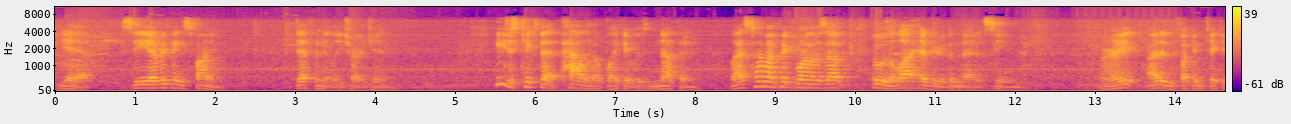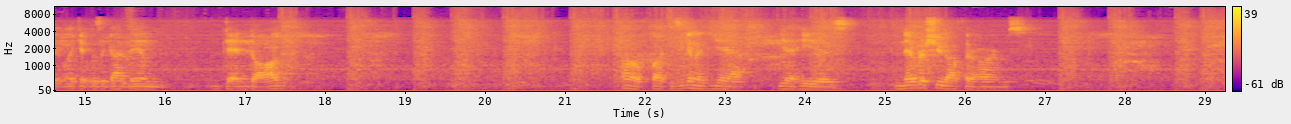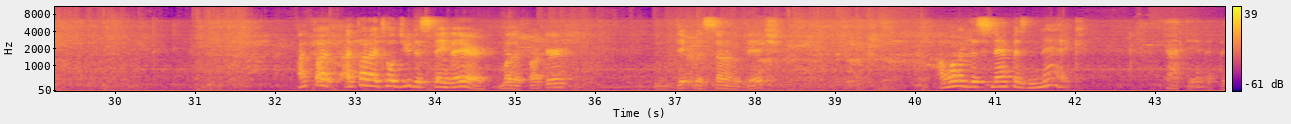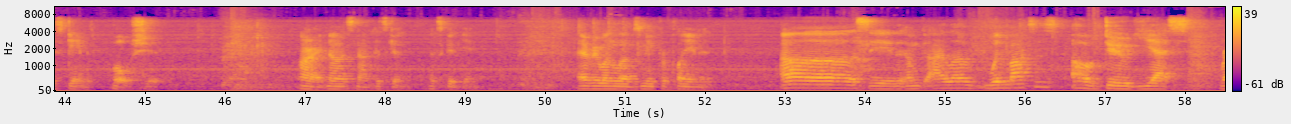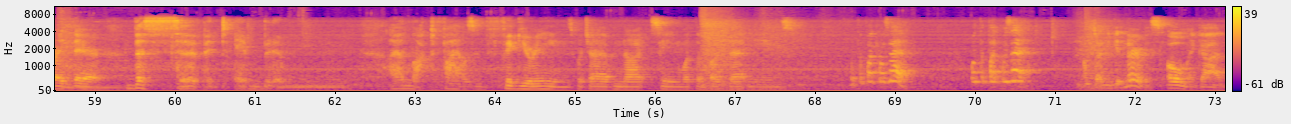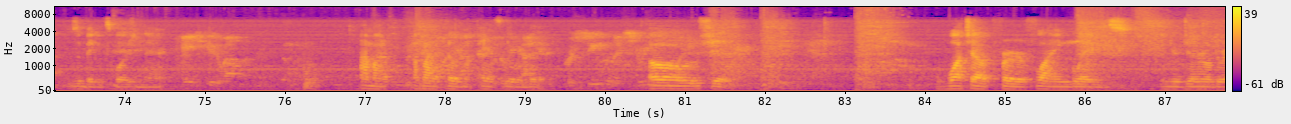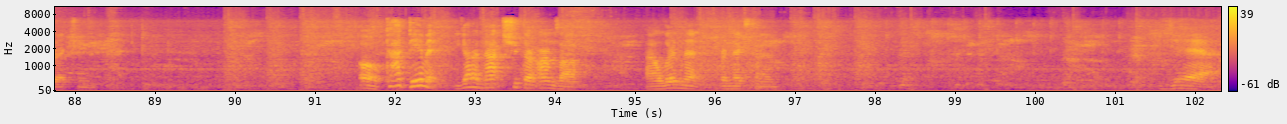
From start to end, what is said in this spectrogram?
Yeah. See, everything's fine. Definitely charge in. He just kicked that pallet up like it was nothing. Last time I picked one of those up, it was a lot heavier than that, it seemed. Alright? I didn't fucking kick it like it was a goddamn dead dog. Oh fuck, is he gonna yeah. Yeah he is. Never shoot off their arms. I thought I thought I told you to stay there, motherfucker. Dickless son of a bitch. I wanted to snap his neck. God damn it, this game is bullshit. Alright, no it's not. It's good. It's a good game. Everyone loves me for playing it. Uh, let's see. I'm, I love wooden boxes. Oh, dude, yes. Right there. The Serpent Emblem. I unlocked files and figurines, which I have not seen what the fuck that means. What the fuck was that? What the fuck was that? I'm starting to get nervous. Oh my god, there's a big explosion there. I might have, I might have filled my pants a little bit. Oh shit. Watch out for flying blades in your general direction. Oh, god damn it! You gotta not shoot their arms off. I'll learn that for next time. Yeah.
